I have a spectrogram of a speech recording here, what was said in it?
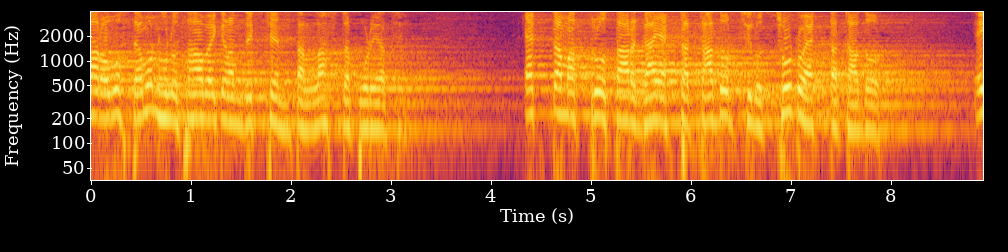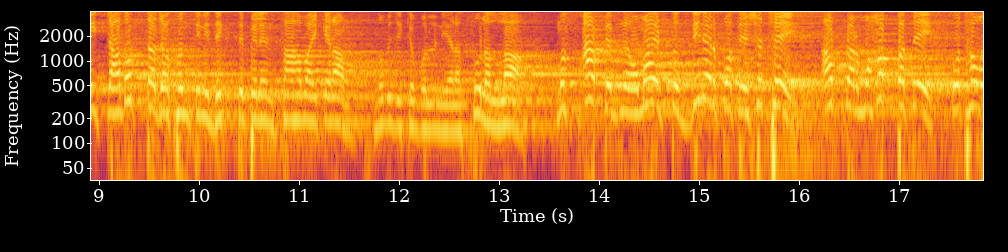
তার অবস্থা এমন হলো সাহাবাইকেরাম দেখছেন তার লাশটা পড়ে আছে। একটা মাত্র তার গায়ে একটা চাদর ছিল, ছোট একটা চাদর। এই চাদরটা যখন তিনি দেখতে পেলেন সাহাবাই কেরাম নবীজিকে বললেন, ইয়া রাসূল আল্লাহ মুসআব ইবনে উমাইর তো দিনের পথে এসেছে, আপনার মোহাব্বতে কোথাও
